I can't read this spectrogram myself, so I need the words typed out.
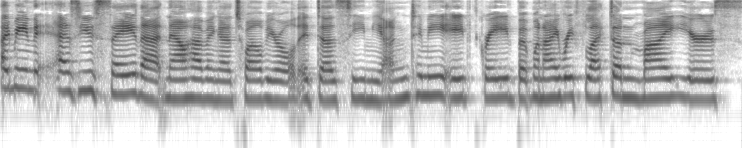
I mean, as you say that now having a 12 year old, it does seem young to me, eighth grade. But when I reflect on my years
